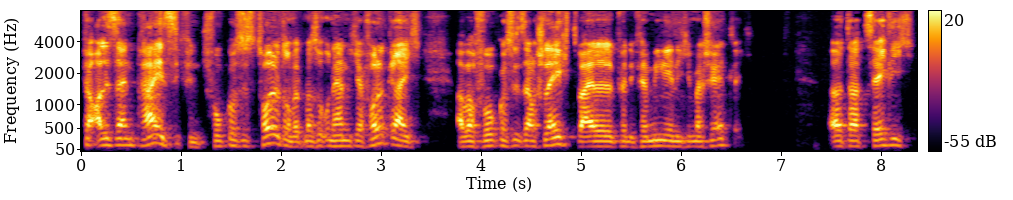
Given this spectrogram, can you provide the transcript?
für alles seinen Preis. Ich finde, Fokus ist toll, darum wird man so unheimlich erfolgreich. Aber Fokus ist auch schlecht, weil für die Familie nicht immer schädlich. Äh, tatsächlich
